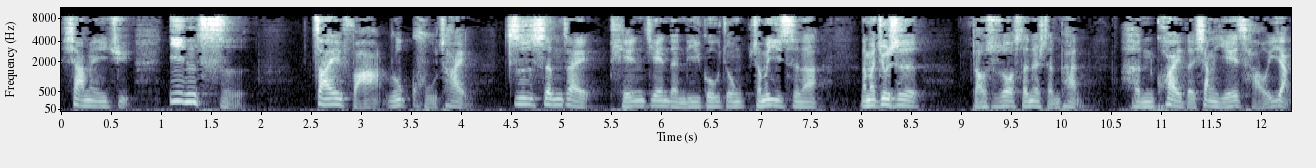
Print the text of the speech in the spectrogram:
下面一句：因此灾罚如苦菜滋生在田间的泥沟中，什么意思呢？那么就是表示说神的审判。很快的，像野草一样，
